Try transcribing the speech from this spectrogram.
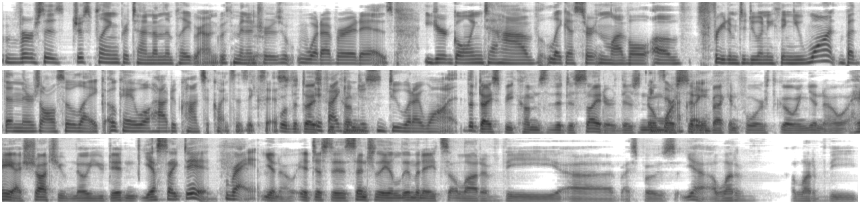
versus just playing pretend on the playground with miniatures whatever it is. You're going to have like a certain level of freedom to do anything you want but then there's also like okay well how do consequences exist? Well, the dice if i can just do what i want. The dice becomes the decider. There's no more sitting back and forth going you know hey i shot you. No you didn't. Yes i did. Right. you know it just essentially eliminates a lot of the uh i suppose yeah a lot of a lot of the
